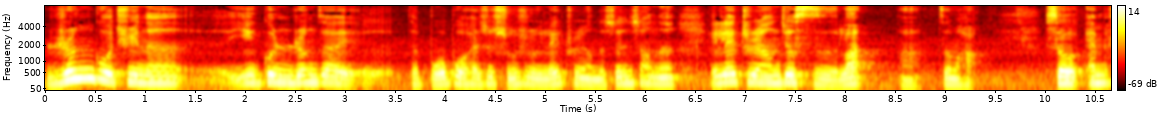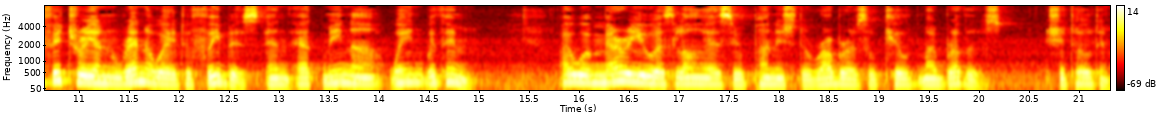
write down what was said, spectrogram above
扔过去呢，一棍扔在呃伯伯还是叔叔 Electryon 的身上呢，Electryon 就死了啊，这么好。So Amphitryon ran away to Thebes, and Alcmena went with him. I will marry you as long as you punish the robbers who killed my brothers, she told him.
